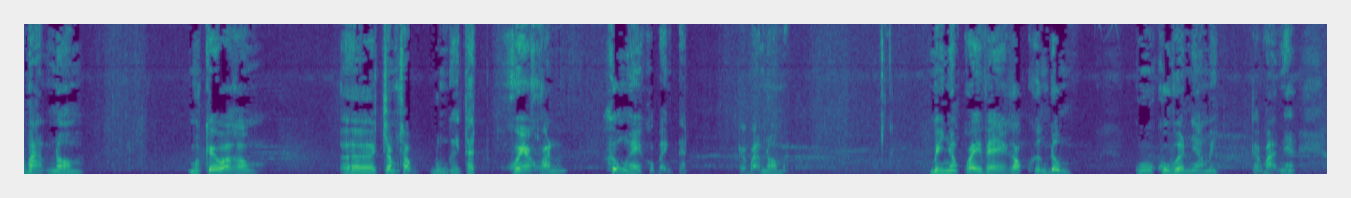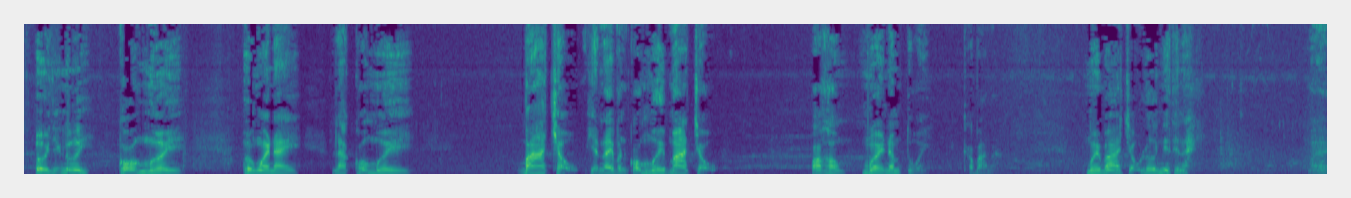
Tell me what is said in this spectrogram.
Các bạn nom một cây hoa hồng uh, chăm sóc đúng cái thật khỏe khoắn, không hề có bệnh tật. Các bạn nom ạ. Mình đang quay về góc hướng đông của khu vườn nhà mình các bạn nhé. Ở những nơi có 10 ở ngoài này là có 13 chậu, hiện nay vẫn có 13 chậu hoa hồng 10 năm tuổi các bạn ạ. 13 chậu lớn như thế này. Đấy.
